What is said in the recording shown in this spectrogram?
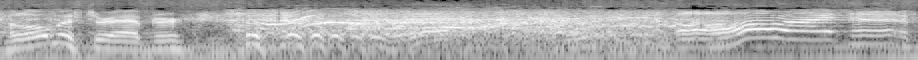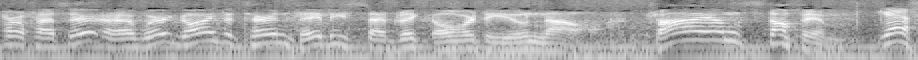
Hello, Mr. Abner. All right, uh, Professor, uh, we're going to turn Baby Cedric over to you now. Try and stump him. Yes,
